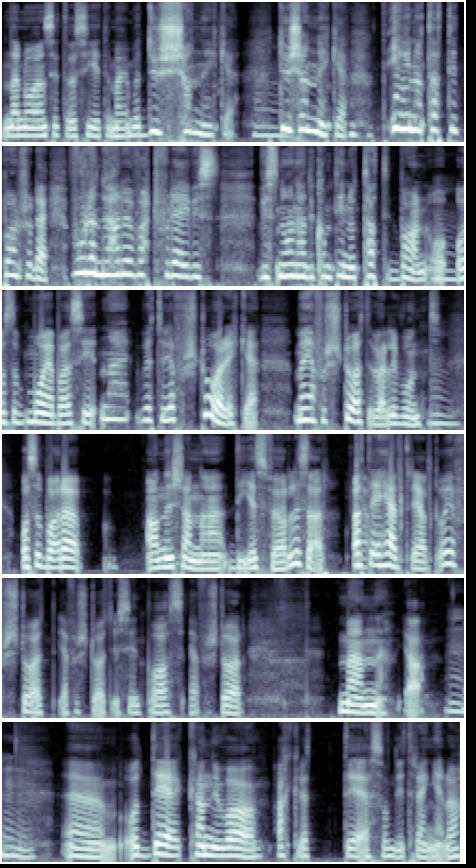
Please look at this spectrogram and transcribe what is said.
Når noen sitter og sier til meg Men du skjønner ikke. Mm. Du skjønner ikke. Ingen har tatt ditt barn fra deg. Hvordan det hadde vært for deg hvis, hvis noen hadde kommet inn og tatt ditt barn? Og, Mm. og så må jeg bare si Nei, vet du, jeg forstår ikke. Men jeg forstår at det er veldig vondt. Mm. Og så bare anerkjenne deres følelser. At Ja. det er helt reelt. Og jeg forstår, at, jeg forstår at du er sint på oss. Jeg forstår. Men ja. Mm. Mm. Um, og det kan jo være akkurat det som de trenger, da.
